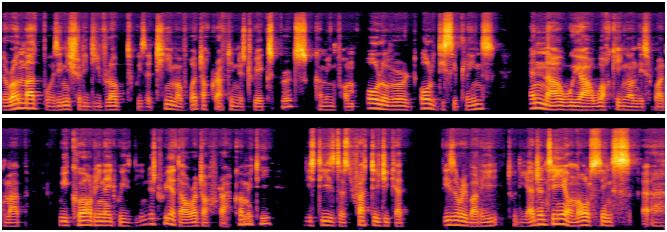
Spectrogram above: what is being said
The roadmap was initially developed with a team of rotorcraft industry experts coming from all over all disciplines, and now we are working on this roadmap we coordinate with the industry at our Rotorcraft committee. This is the strategic advisory body to the agency on all things uh,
